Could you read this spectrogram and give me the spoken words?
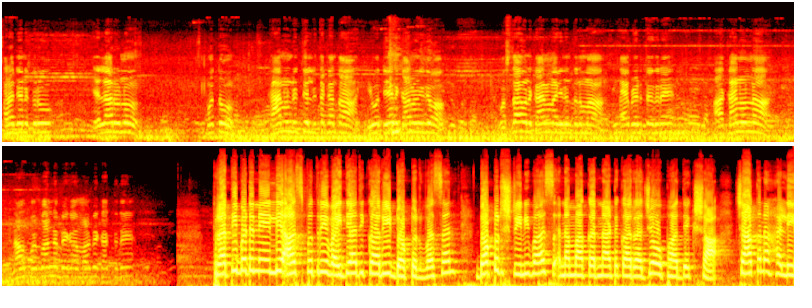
ಸಾರ್ವಜನಿಕರು ಎಲ್ಲರೂ ಮತ್ತು ಕಾನೂನು ರೀತಿಯಲ್ಲಿರ್ತಕ್ಕಂಥ ಏನು ಕಾನೂನು ಇದೆಯೋ, ಹೊಸದಾಗಿ ಒಂದು ಕಾನೂನಾಗಿದೆ ಅಂತ ನಮ್ಮ ಸಾಹೇಬ್ ಹೇಳ್ತಾ ಇದ್ದಾರೆ. ಆ ಕಾನೂನನ್ನ ನಾವು ಪರಿಪಾಲನೆ ಬೇಗ ಮಾಡಬೇಕಾಗ್ತದೆ. ಪ್ರತಿಭಟನೆಯಲ್ಲಿ ಆಸ್ಪತ್ರೆ ವೈದ್ಯಾಧಿಕಾರಿ ಡಾಕ್ಟರ್ ವಸಂತ್, ಡಾಕ್ಟರ್ ಶ್ರೀನಿವಾಸ್, ನಮ್ಮ ಕರ್ನಾಟಕ ರಾಜ್ಯ ಉಪಾಧ್ಯಕ್ಷ ಚಾಕನಹಳ್ಳಿ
